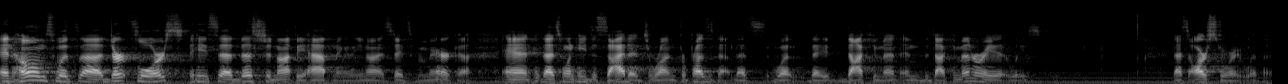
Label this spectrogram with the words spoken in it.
in homes with uh, dirt floors, he said, This should not be happening in the United States of America. And that's when he decided to run for president. That's what they document in the documentary, at least. That's our story with it.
